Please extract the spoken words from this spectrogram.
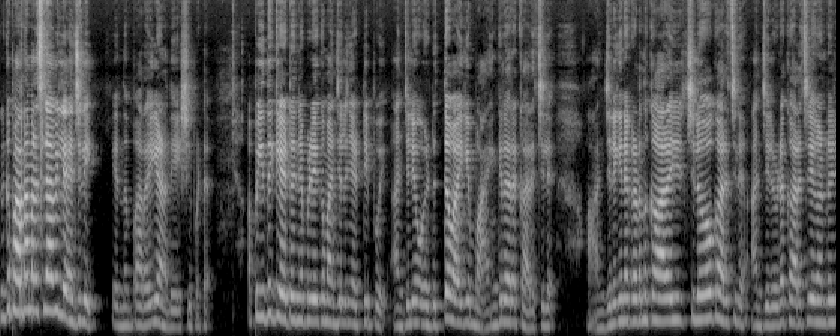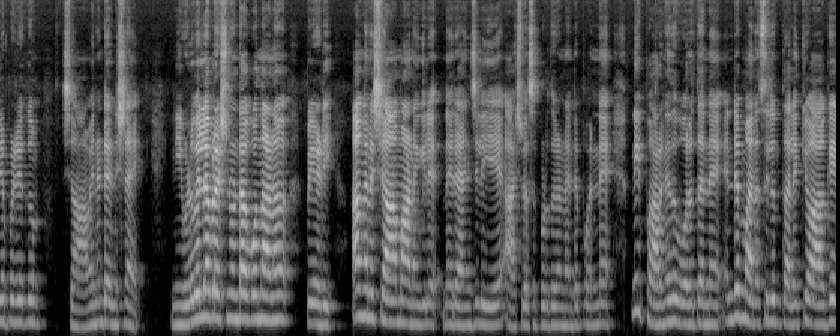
നിനക്ക് പറഞ്ഞാൽ മനസ്സിലാവില്ലേ അഞ്ജലി? എന്ന് പറയുകയാണ് ദേഷ്യപ്പെട്ട്. അപ്പോൾ ഇത് കേട്ട് കഴിഞ്ഞപ്പോഴേക്കും അഞ്ജലി ഞെട്ടിപ്പോയി. അഞ്ജലി എടുത്ത വായിക്കും ഭയങ്കര കരച്ചിൽ അഞ്ജലി ഇങ്ങനെ കിടന്ന് കരച്ചിലോ കരച്ചിൽ അഞ്ജലിയുടെ കരച്ചിൽ കണ്ടു കഴിഞ്ഞപ്പോഴേക്കും ശ്യാമിനും ടെൻഷനായി ഇനി ഇവിടെ വല്ല പ്രശ്നം ഉണ്ടാക്കുമെന്നാണ് പേടി. അങ്ങനെ ശ്യാമാണെങ്കിൽ നേരെ അഞ്ജലിയെ ആശ്വാസപ്പെടുത്തുകയാണ്. എന്റെ പൊന്നെ നീ പറഞ്ഞതുപോലെ തന്നെ എന്റെ മനസ്സിലും തലയ്ക്കും ആകെ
